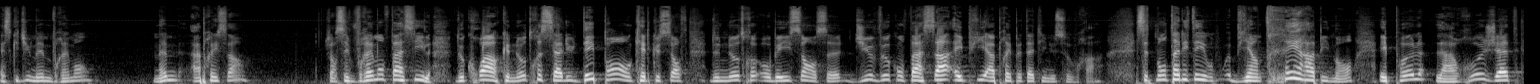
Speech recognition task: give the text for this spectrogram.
Est-ce que Dieu m'aime vraiment? Même après ça? Genre, c'est vraiment facile de croire que notre salut dépend en quelque sorte de notre obéissance. Dieu veut qu'on fasse ça et puis après peut-être il nous sauvera. Cette mentalité vient très rapidement et Paul la rejette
